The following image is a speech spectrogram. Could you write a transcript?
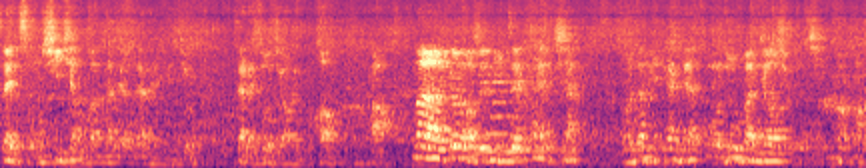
再从细项端大家再来研究，再来做交流，哈，好。那各位老师，你再看一下，我让你看一下我入班教学的情况啊。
